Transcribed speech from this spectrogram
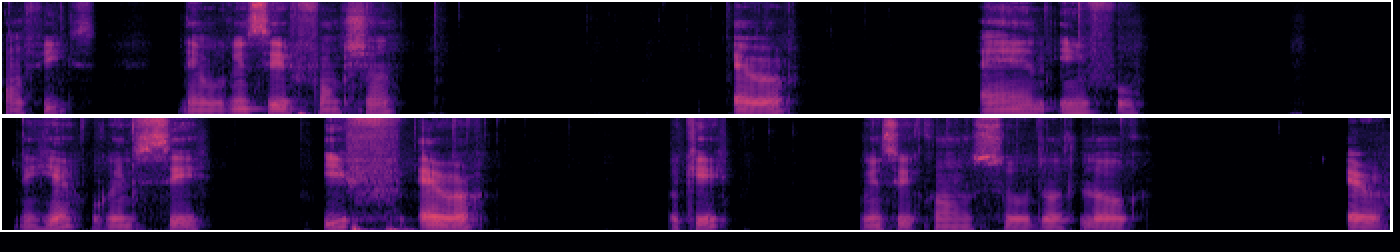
configs then we're going to say function error and info. Then here we're going to say if error okay? We're going to say console.log error.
